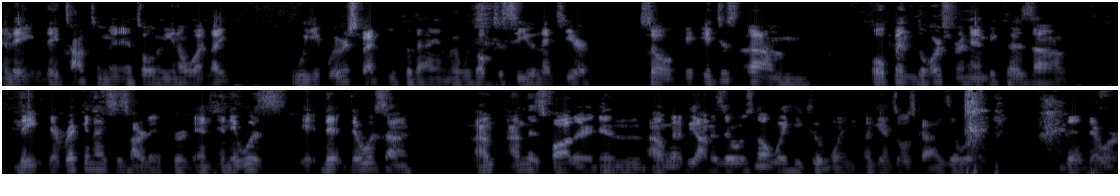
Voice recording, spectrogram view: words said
and they they talked to him and told him, you know what, like we we respect you for that, and we hope to see you next year. So it, it just um opened doors for him because uh, they they recognized his hard effort and and it was it, there, there was a I'm I'm his father and I'm gonna be honest there was no way he could win against those guys. They were they, they were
